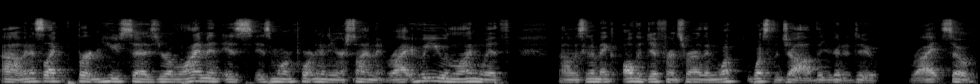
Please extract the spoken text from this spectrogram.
Um, and it's like Burton Hughes says, your alignment is is more important than your assignment, right? Who you align with um, is going to make all the difference rather than what what's the job that you're going to do, right? So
